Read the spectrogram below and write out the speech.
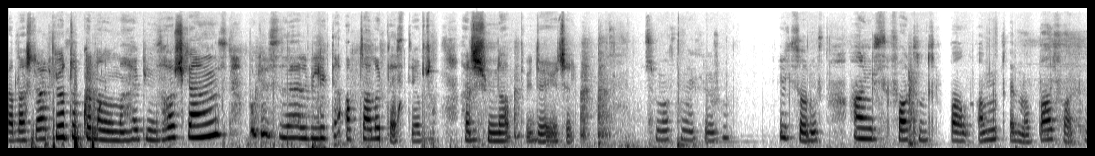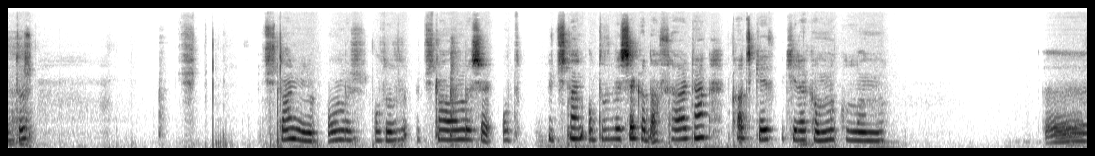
Arkadaşlar YouTube kanalıma hepiniz hoş geldiniz. Bugün sizlerle birlikte aptallık testi yapacağım. Hadi şimdi videoya geçelim. Açılmasını bekliyorum. İlk sorumuz hangisi farklıdır? Bal, armut, elma. Bal farklıdır. 3'ten 15, 30, 3'ten 15'e 3'ten 35'e kadar sayarken kaç kez iki rakamını kullandı? Eee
